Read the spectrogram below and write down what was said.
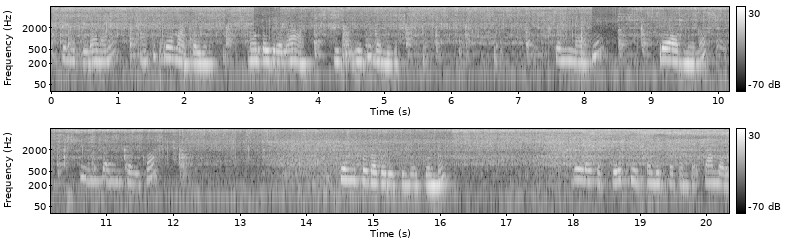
ಇಷ್ಟನ್ನು ಕೂಡ ನಾನು ಹಾಕಿ ಫ್ರೈ ಮಾಡ್ತಾಯಿದ್ದೀನಿ ನೋಡ್ತಾ ಇದ್ದೀರಲ್ಲ? ರೀತಿ ಬಂದಿದೆ. ಚೆನ್ನಾಗಿ ಫ್ರೈ ಆದಮೇಲೆ ಸ್ವಲ್ಪ ಸ್ವಲ್ಪ ಕೆಂಪು ರೀತಿ ಹುರ್ಕೊಂಡು ಬೇಳೆ ಕಟ್ಟು ಇಟ್ಕೊಂಡಿರ್ತಕ್ಕಂಥ ಸಾಂಬಾರು.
